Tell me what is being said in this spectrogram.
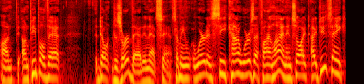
on, on people that don't deserve that in that sense. I mean, where does see kind of where's that fine line? And so I, I do think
